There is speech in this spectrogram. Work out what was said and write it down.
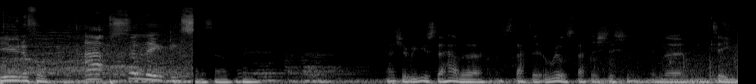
Beautiful. Absolutely. The sounds of things. actually, we used to have a, a, stati- a real statistician in the, in the team,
